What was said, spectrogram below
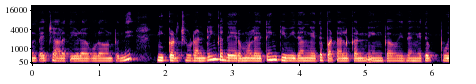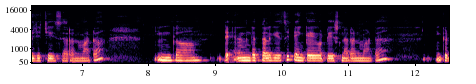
ఉంటాయి. చాలా తేడా కూడా ఉంటుంది. ఇక్కడ చూడండి ఇంకా దేరములు అయితే ఇంక ఈ విధంగా అయితే పటాలు కన్నీ ఇంకా విధంగా అయితే పూజ చేశారనమాట ఇంకా ఇంకా తలగేసి టెంకాయ కొట్టేసినారనమాట ఇక్కడ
